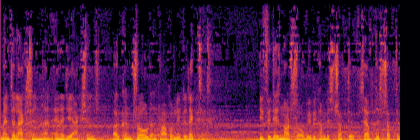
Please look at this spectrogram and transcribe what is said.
mental action and energy actions are controlled and properly directed. If it is not so, we become destructive, self-destructive.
